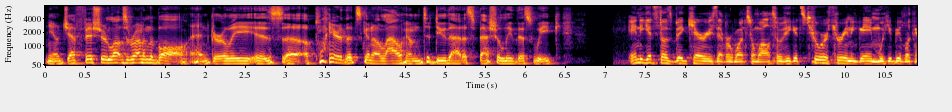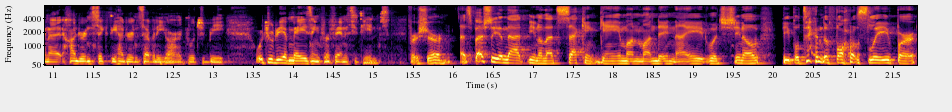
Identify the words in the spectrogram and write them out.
you know Jeff Fisher loves running the ball, and Gurley is uh, a player that's going to allow him to do that, especially this week and he gets those big carries every once in a while. So if he gets two or three in a game, we could be looking at 160, 170 yards, which would be which would be amazing for fantasy teams. For sure, especially in that you know that second game on Monday night, which you know people tend to fall asleep, or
